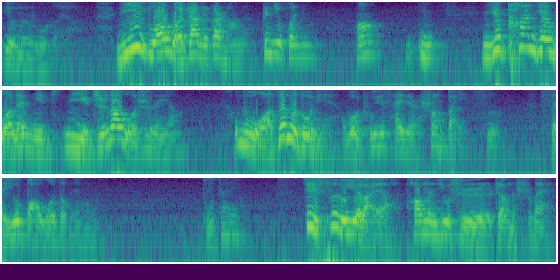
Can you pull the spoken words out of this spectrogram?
又能如何呀？你管我站着干啥呢？跟你有关系吗？啊，你你就看见我了，你你知道我是谁呀？我这么多年，我出去踩点上百次，谁又把我怎么样了？不在乎。这四个月来呀，他们就是这样的失败，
